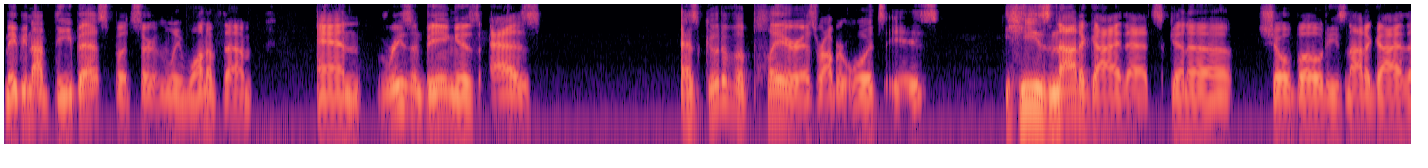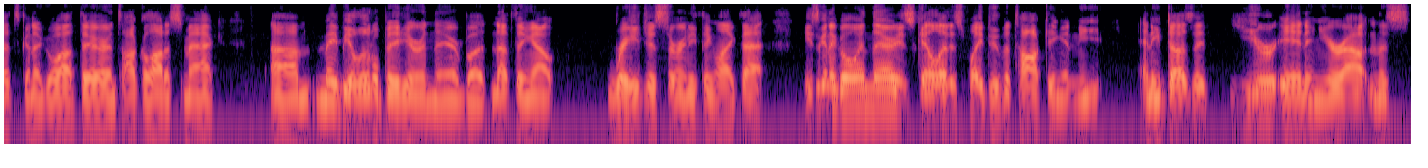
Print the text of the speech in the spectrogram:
Maybe not the best, but certainly one of them. And reason being is as as good of a player as Robert Woods is, he's not a guy that's gonna showboat. He's not a guy that's gonna go out there and talk a lot of smack. Um, maybe a little bit here and there, but nothing outrageous or anything like that. He's gonna go in there. He's gonna let his play do the talking, and he and he does it year in and year out. And this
